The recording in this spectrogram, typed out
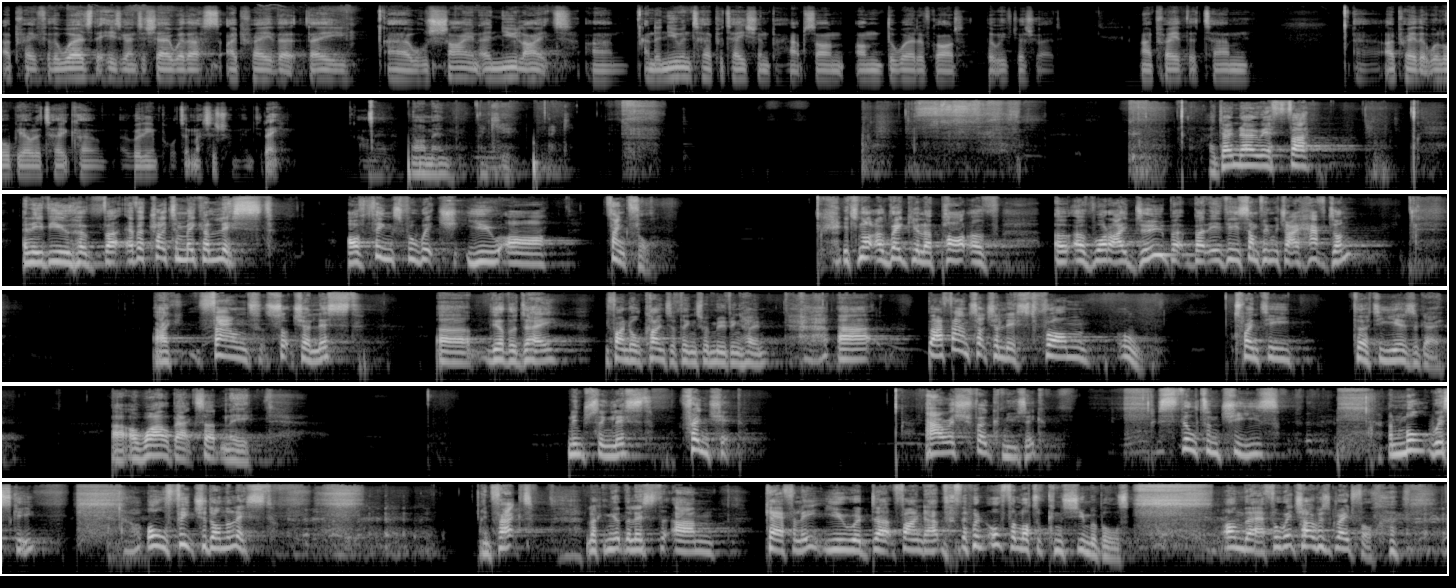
I pray for the words that he's going to share with us. I pray that they uh, will shine a new light um, and a new interpretation, perhaps, on, on the Word of God that we've just read. I pray that um, uh, I pray that we'll all be able to take home a really important message from him today. Amen. Amen. Thank you. Thank you. I don't know if uh, any of you have uh, ever tried to make a list of things for which you are thankful. It's not a regular part of, of, of what I do, but, but it is something which I have done. I found such a list uh, the other day. You find all kinds of things when moving home. Uh, but I found such a list from oh, 20, 30 years ago. Uh, a while back, certainly. An interesting list. Friendship. Irish folk music, Stilton cheese, and malt whiskey, all featured on the list. In fact, looking at the list um, carefully, you would uh, find out that there were an awful lot of consumables on there, for which I was grateful.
